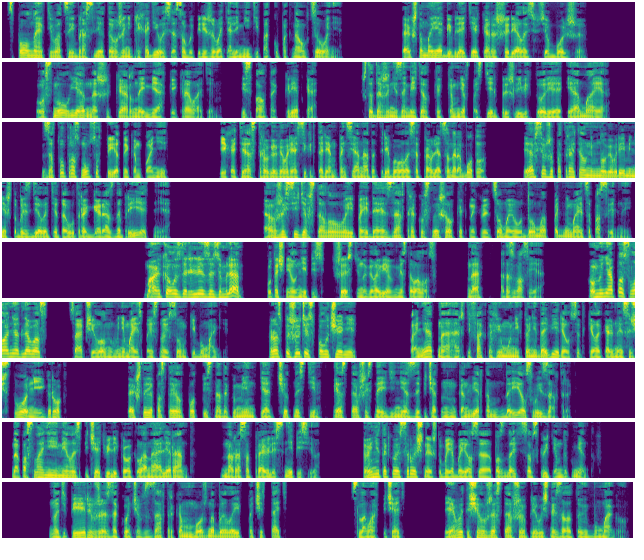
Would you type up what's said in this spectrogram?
С полной активацией браслета уже не приходилось особо переживать о лимите покупок на аукционе. Так что моя библиотека расширялась все больше. Уснул я на шикарной мягкой кровати и спал так крепко, что даже не заметил, как ко мне в постель пришли Виктория и Амая. Зато проснулся в приятной компании. И хотя, строго говоря, секретарям пансионата требовалось отправляться на работу, я все же потратил немного времени, чтобы сделать это утро гораздо приятнее. А уже сидя в столовой и поедая завтрак, услышал, как на крыльцо моего дома поднимается посыльный. «Майкл из релиза «Земля»?» — уточнил непись шерстью на голове вместо волос. «Да?» — отозвался я. «У меня послание для вас», — сообщил он, вынимая из поясной сумки бумаги. «Распишитесь в получении». Понятно, артефактов ему никто не доверил, все-таки локальное существо, не игрок. Так что я поставил подпись на документе отчетности и, оставшись наедине с запечатанным конвертом, доел свой завтрак. На послании имелась печать великого клана Алерант, но раз отправились с неписью, то и не такое срочное, чтобы я боялся опоздать со вскрытием документов. Но теперь, уже закончив с завтраком, можно было и почитать. Сломав печать, я вытащил уже ставшую привычной золотую бумагу.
